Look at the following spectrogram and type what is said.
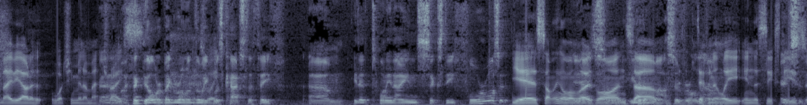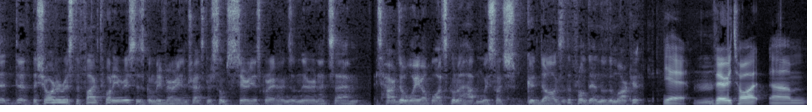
may be able to watch him in a match Um, race. I think the other big run of the week week. was Catch the Thief. Um, he did 29.64, was it? yeah, something along Yeah, those so lines. he did a Um, massive run, definitely in the sixties. the, the, the shorter race, the 520 race, is going to be very interesting. There's some serious greyhounds in there, and it's um, it's hard to weigh up what's going to happen with such good dogs at the front end of the market. Yeah, very tight. Um,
